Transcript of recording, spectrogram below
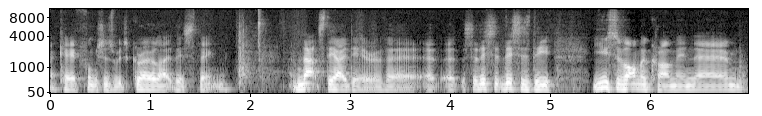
Okay, functions which grow like this thing. And that's the idea of, uh, uh, so this is, this is the use of omicron in, um,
